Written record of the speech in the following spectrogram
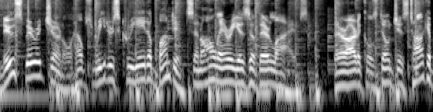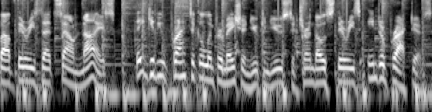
New Spirit Journal helps readers create abundance in all areas of their lives. Their articles don't just talk about theories that sound nice, they give you practical information you can use to turn those theories into practice.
